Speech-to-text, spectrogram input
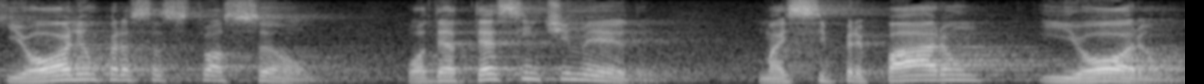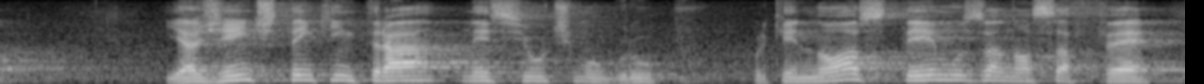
que olham para essa situação, podem até sentir medo, mas se preparam e oram. E a gente tem que entrar nesse último grupo, porque nós temos a nossa fé.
